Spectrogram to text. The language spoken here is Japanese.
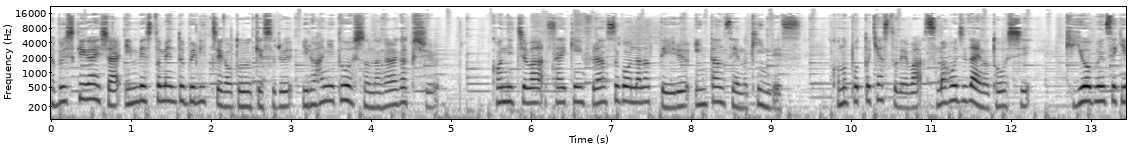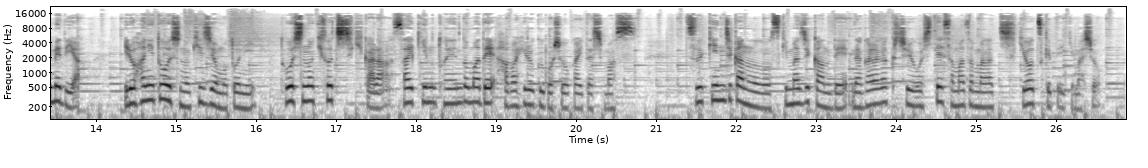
株式会社インベストメントブリッジがお届けするいろはに投資のながら学習。こんにちは。最近フランス語を習っているインターン生の金です。このポッドキャストではスマホ時代の投資企業分析メディアいろはに投資の記事をもとに投資の基礎知識から最近のトレンドまで幅広くご紹介いたします。通勤時間などの隙間時間でながら学習をして様々な知識をつけていきましょう。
